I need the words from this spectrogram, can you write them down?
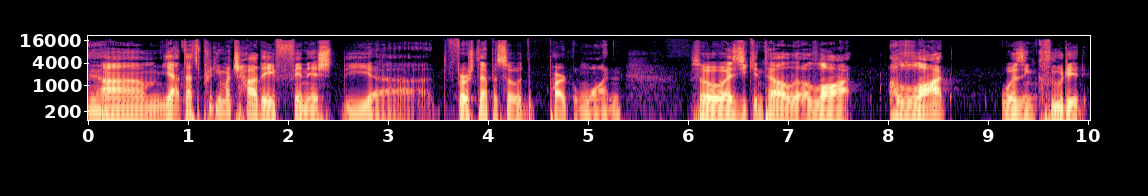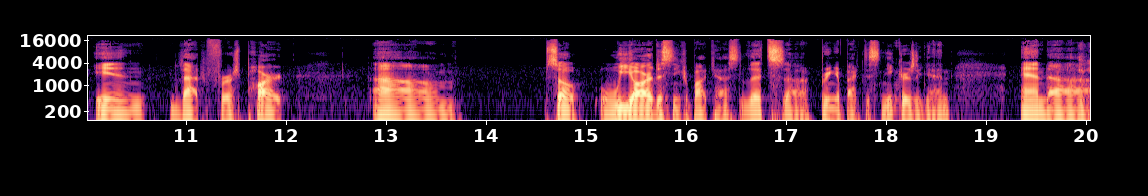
Yeah. Um, yeah, that's pretty much how they finished the uh, first episode, the part one. So as you can tell, a lot, a lot was included in that first part. Um, so we are the sneaker podcast. Let's uh, bring it back to sneakers again, and uh,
